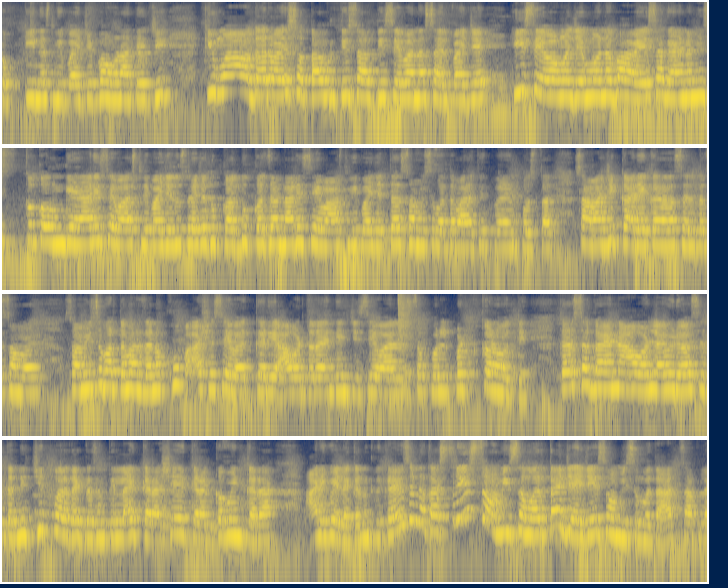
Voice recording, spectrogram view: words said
कपटी नसली पाहिजे भावना त्याची किंवा अदरवाईज स्वतः वृत्तीसारखी सेवा नसायला पाहिजे. ही सेवा म्हणजे मनभावे सगळ्यांना निस्क करून घेणारी सेवा असली पाहिजे दुसऱ्याच्या दुःखात दुःख जाणारी सेवा असली पाहिजे तर स्वामी समर्थ महाराज तिथपर्यंत पोहोचतात. सामाजिक कार्य करत असेल तर समाज स्वामी समर्थ महाराजांना खूप असे सेवाकरी आवडतात आणि त्यांची सेवा सफल पटकन होते. तर सगळ्यांना आवडला व्हिडिओ असेल तर निश्चित परत एकदा सांगते लाईक करा शेअर करा कमेंट करा आणि बेलायकन क्लिक करा. विसरू नका. श्री स्वामी समर्थ. जय जय स्वामी समर्थ. आजचा आपला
